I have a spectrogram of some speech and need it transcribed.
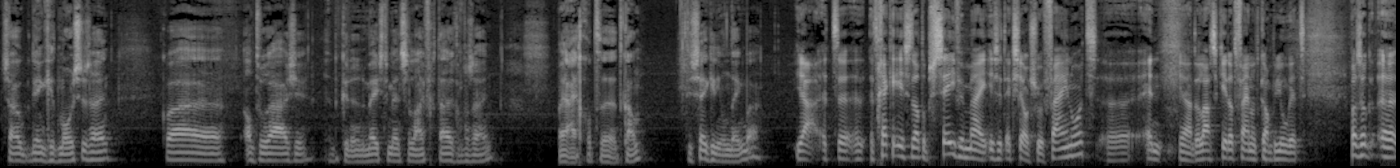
Zou ook denk ik het mooiste zijn qua eh, entourage. En daar kunnen de meeste mensen live getuigen van zijn. Maar ja, god, het kan. Het is zeker niet ondenkbaar. Ja, het, eh, het gekke is dat op 7 mei is het Excelsior Feyenoord. Eh, en ja, de laatste keer dat Feyenoord kampioen werd, was ook eh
